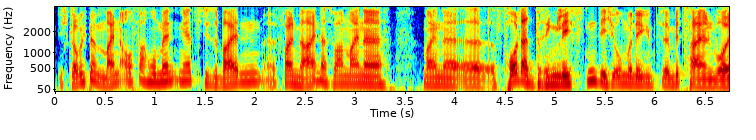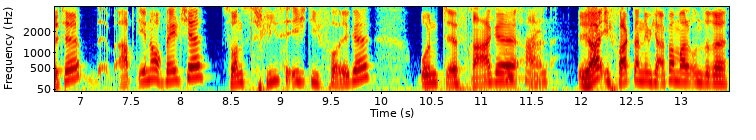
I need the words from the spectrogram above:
ich glaube, ich bin mit meinen Aufwachmomenten jetzt, diese beiden äh, fallen mir ein, das waren meine, meine äh, vorderdringlichsten, die ich unbedingt äh, mitteilen wollte. Habt ihr noch welche? Sonst schließe ich die Folge und äh, frage. Ich ja, ich frage dann nämlich einfach mal unsere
